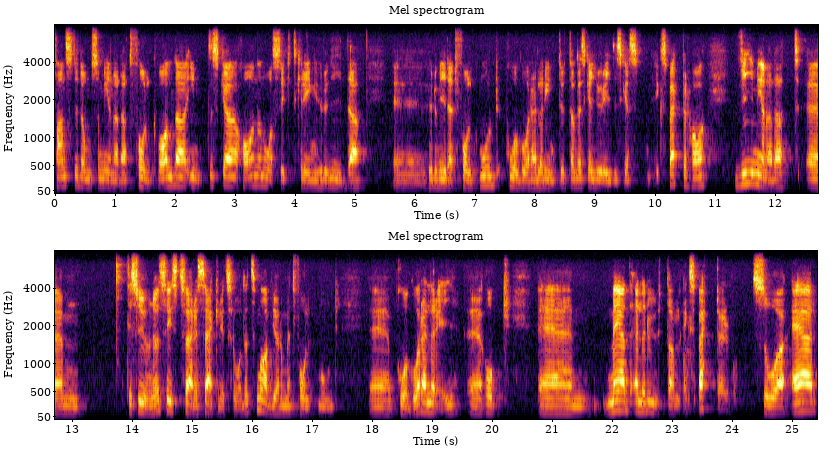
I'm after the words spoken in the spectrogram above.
fanns det de som menade att folkvalda inte ska ha någon åsikt kring huruvida eh, huruvida ett folkmord pågår eller inte utan det ska juridiska experter ha. Vi menade att ehm, till syvende och sist så är det säkerhetsrådet som avgör om ett folkmord eh, pågår eller ej. Och Ehm, med eller utan experter så är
